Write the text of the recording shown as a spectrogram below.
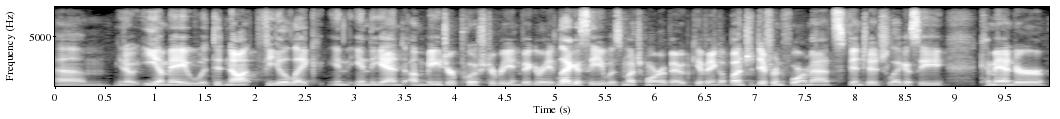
Um, you know, EMA did not feel like in in the end a major push to reinvigorate legacy. It was much more about giving a bunch of different formats: vintage, legacy, commander,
